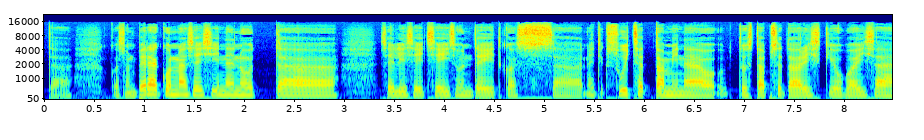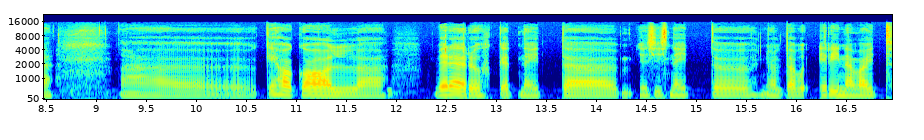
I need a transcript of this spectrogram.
et äh, kas on perekonnas esinenud äh, selliseid seisundeid, kas äh, näiteks suitsetamine tõstab seda riski juba ise, kehakaal, vererõhk, et neid ja siis neid nii-öelda erinevaid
